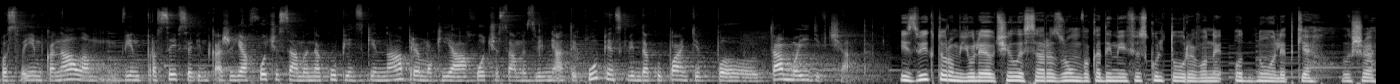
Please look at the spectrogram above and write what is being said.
По своїм каналам він просився, він каже: Я хочу саме на Куп'янський напрямок, я хочу саме звільняти Куп'янськ від окупантів, бо там мої дівчата. Із Віктором Юлія вчилися разом в академії фізкультури. Вони однолітки. Лише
